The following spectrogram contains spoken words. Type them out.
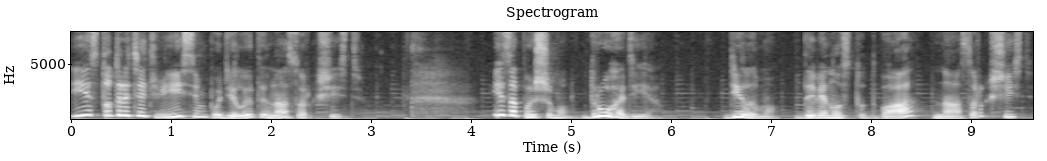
і 138 поділити на 46. І запишемо друга дія. Ділимо 92 на 46.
